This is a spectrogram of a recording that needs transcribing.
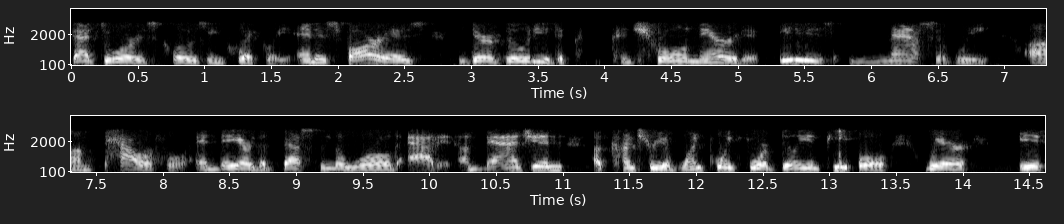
that door is closing quickly. And as far as their ability to control narrative. It is massively um, powerful, and they are the best in the world at it. Imagine a country of 1.4 billion people where if,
